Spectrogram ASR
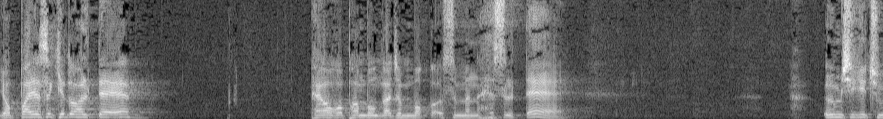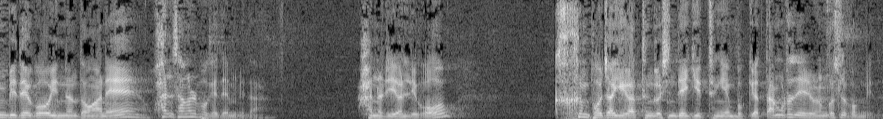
옆바에서 기도할 때 배가 고파 뭔가 좀 먹었으면 했을 때 음식이 준비되고 있는 동안에 환상을 보게 됩니다. 하늘이 열리고 큰 보자기 같은 것이 내 기퉁에 묶여 땅으로 내려오는 것을 봅니다.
